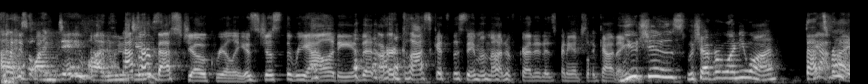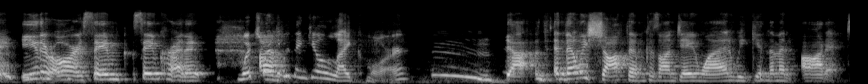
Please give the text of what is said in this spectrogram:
Um, so on day one, we That's do our this- best joke, really. It's just the reality that our class gets the same amount of credit as financial accounting. You choose whichever one you want. That's Yeah. right. Either or, same same credit. Which one Um, do you think you'll like more? Hmm. Yeah, and then we shock them because on day one we give them an audit.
